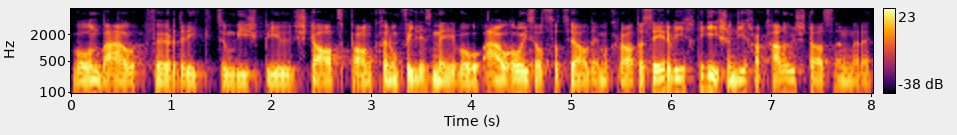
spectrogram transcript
Wohnbau, Förderung, zum Beispiel Staatsbanken und vieles mehr, wo auch uns als Sozialdemokraten sehr wichtig ist. Und ich habe keine Lust, das einer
